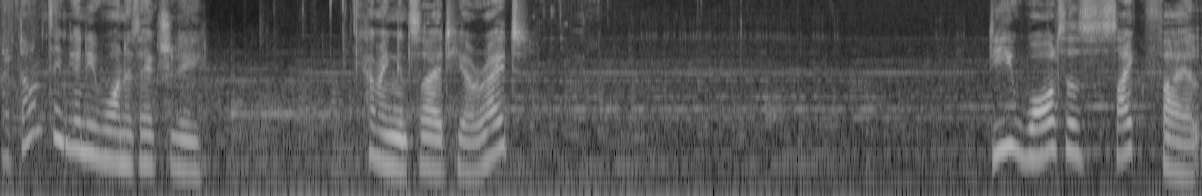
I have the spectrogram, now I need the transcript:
I don't think anyone is actually coming inside here, right? D. Walters psych file.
